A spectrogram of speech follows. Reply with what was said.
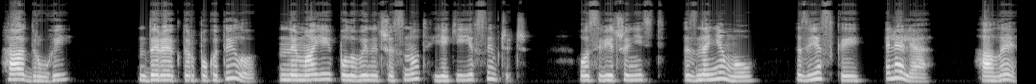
А другий директор Покотило не має й половини чеснот, які є в Симчич. Освіченість, знання мов, зв'язки, ля-ля. Але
